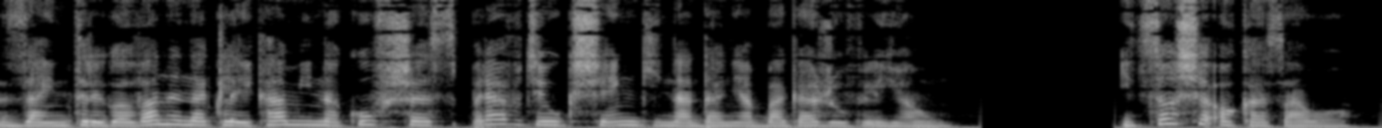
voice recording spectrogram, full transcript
Zaintrygowany naklejkami na kufrze sprawdził księgi nadania bagażu w Lyon. I co się okazało?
